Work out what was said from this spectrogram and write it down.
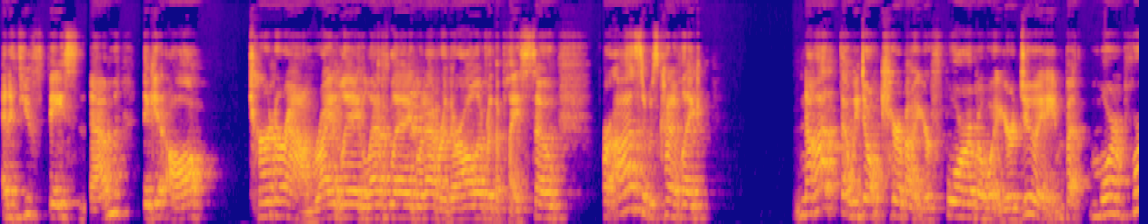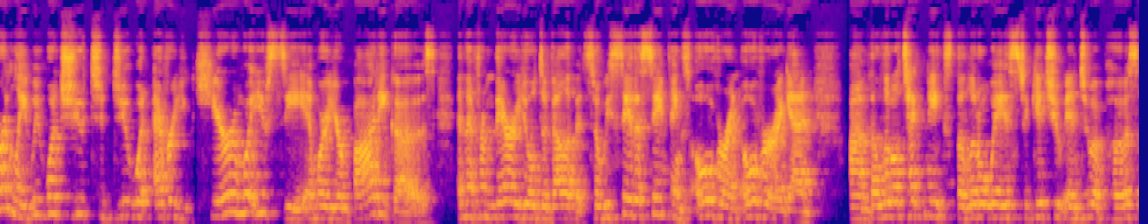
And if you face them, they get all turned around, right leg, left leg, whatever. They're all over the place. So for us, it was kind of like, not that we don't care about your form and what you're doing, but more importantly, we want you to do whatever you hear and what you see and where your body goes. And then from there, you'll develop it. So we say the same things over and over again um, the little techniques, the little ways to get you into a pose,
